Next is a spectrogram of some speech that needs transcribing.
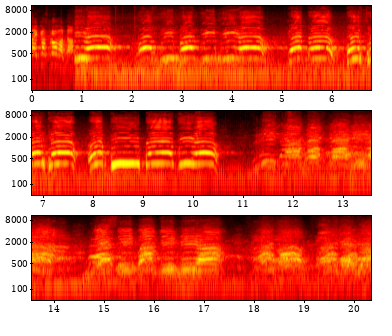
λαϊκά στρώματα. Αντιπανδημία! Κάτω τα χέρια απ' την παιδεία! Βρήκαν ευκαιρία μες στην πανδημία! Κάτω τα χέρια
